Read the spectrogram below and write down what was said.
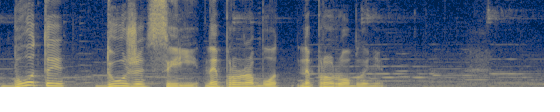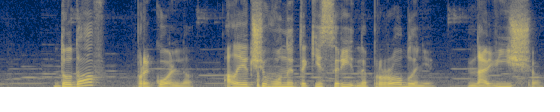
Боти дуже сирі, не, проработ... не пророблені. Додав прикольно. Але якщо вони такі сирі не пророблені, навіщо?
